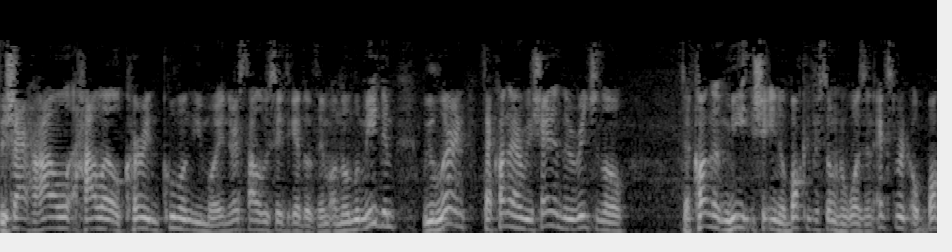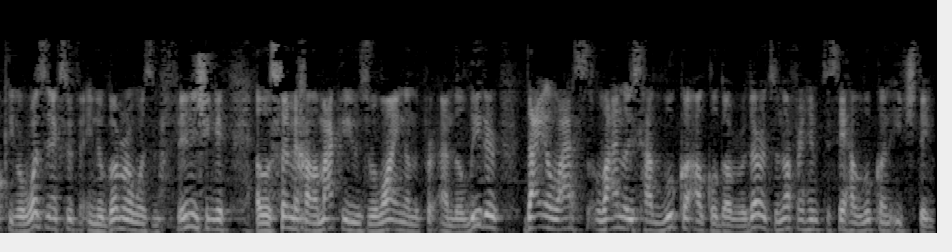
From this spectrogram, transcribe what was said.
V'shar halal kurin kulon imoy, and the rest halal we say together with him. On the lemidim, we learn takana rishayim the original Takana mi she'ino baki for someone who was an expert, or baki or was an expert, ino gomer wasn't finishing it. Elosemech alamakri, he was relying on the on the leader. Lanois haluka al kol davar It's enough for him to say haluka on each thing.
